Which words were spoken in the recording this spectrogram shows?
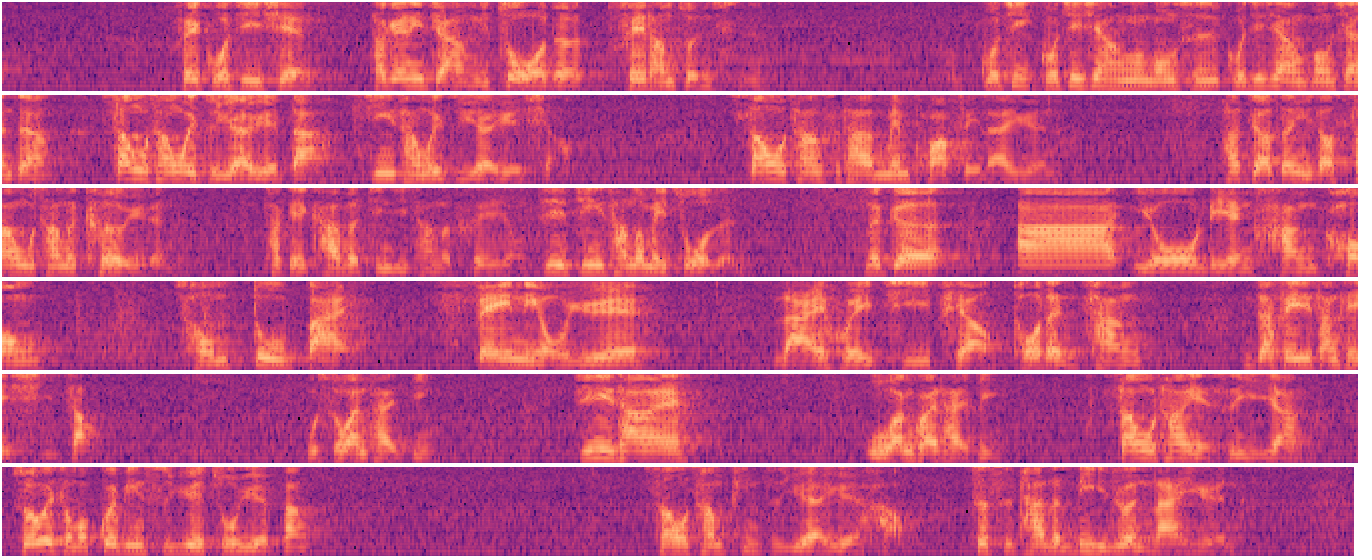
飞国际线，他跟你讲，你坐我的非常准时。国际国际线航空公司，国际线航空现在这样，商务舱位置越来越大，经济舱位置越来越小。商务舱是它的 main profit 来源，他只要争取到商务舱的客源，他可以 cover 经济舱的费用。其实经济舱都没坐人。那个阿尤联航空从杜拜飞纽约来回机票头等舱，你在飞机上可以洗澡。五十万台币，经济舱呢，五万块台币，商务舱也是一样。所以为什么贵宾室越做越棒？商务舱品质越来越好，这是它的利润来源，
